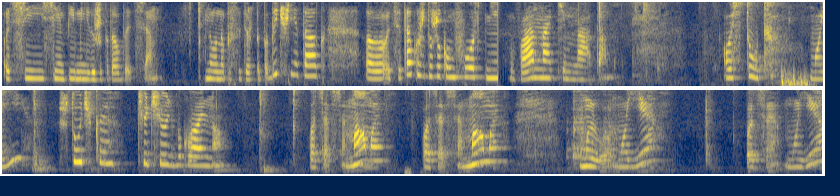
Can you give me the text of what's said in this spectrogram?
Оці CMP мені дуже подобаються. Ну, вони, по суті, ортопедичні, так. Е, Оці також дуже комфортні. Ванна кімната. Ось тут мої штучки, чуть-чуть буквально. Оце все мами. Оце все мами. Мило моє. Оце моє.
